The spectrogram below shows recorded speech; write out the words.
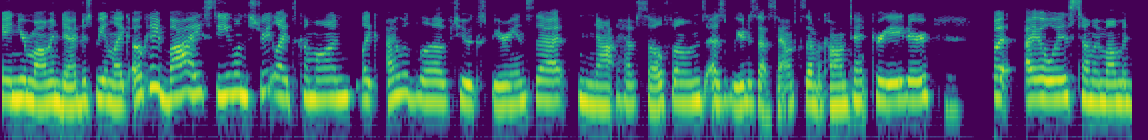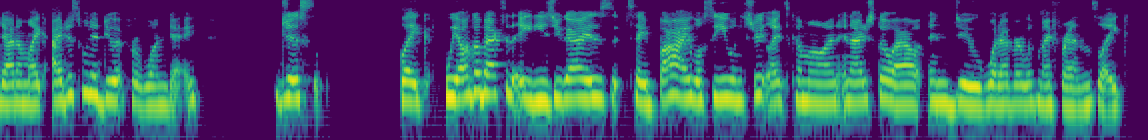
and your mom and dad just being like, okay, bye, see you when the streetlights come on. Like, I would love to experience that, not have cell phones, as weird as that sounds, because I'm a content creator. But I always tell my mom and dad, I'm like, I just want to do it for one day. Just like, we all go back to the 80s. You guys say bye, we'll see you when the streetlights come on. And I just go out and do whatever with my friends. Like,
